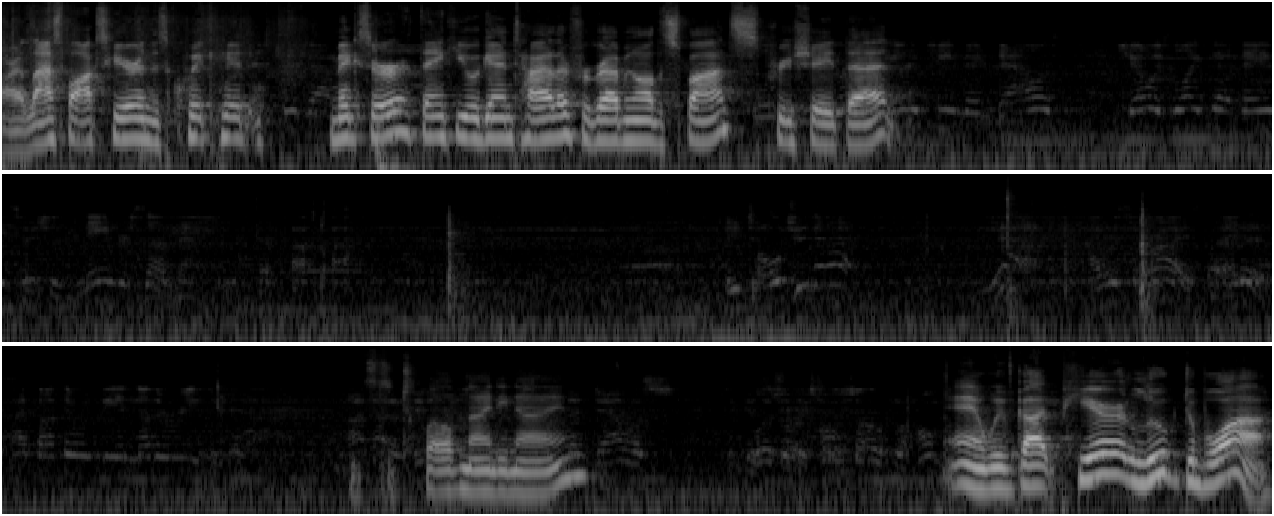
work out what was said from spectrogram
All right, last box here in this quick hit mixer. Thank you again, Tyler, for grabbing all the spots. Appreciate that. It's twelve ninety nine. And we've got Pierre Luc Dubois.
